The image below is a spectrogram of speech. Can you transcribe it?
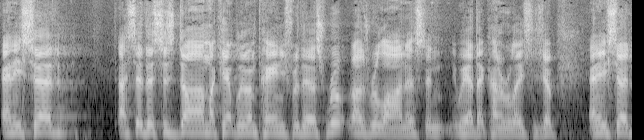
and he said, I said, This is dumb. I can't believe I'm paying you for this. I was real honest and we had that kind of relationship. And he said,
